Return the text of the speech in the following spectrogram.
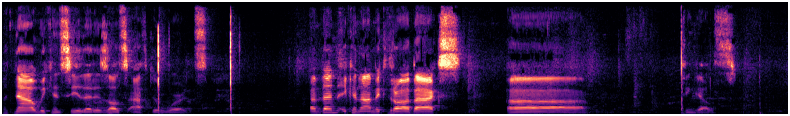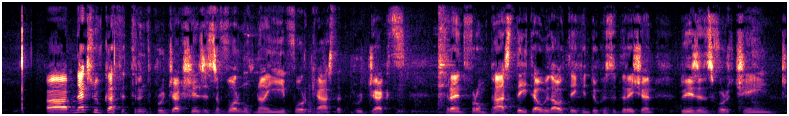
but now we can see the results afterwards. And then economic drawbacks, uh, anything else. Uh, next, we've got the trend projections. It's a form of naive forecast that projects trend from past data without taking into consideration reasons for change,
